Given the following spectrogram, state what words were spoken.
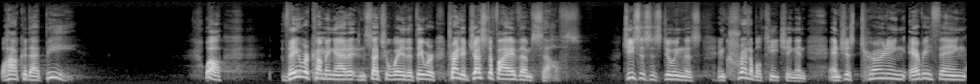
Well, how could that be? Well, they were coming at it in such a way that they were trying to justify themselves. Jesus is doing this incredible teaching and, and just turning everything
